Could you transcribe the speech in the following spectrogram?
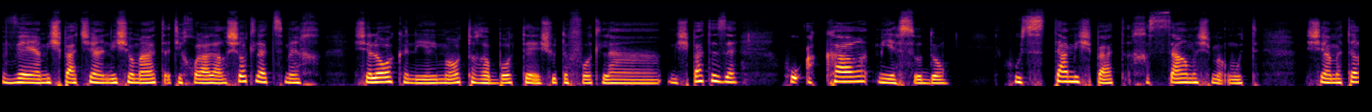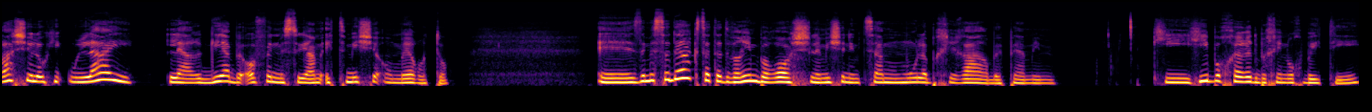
והמשפט שאני שומעת, את יכולה להרשות לעצמך, שלא רק אני, האמהות רבות אה, שותפות למשפט הזה, הוא עקר מיסודו. הוא סתם משפט חסר משמעות, שהמטרה שלו היא אולי להרגיע באופן מסוים את מי שאומר אותו. אה, זה מסדר קצת הדברים בראש למי שנמצא מול הבחירה הרבה פעמים. כי היא בוחרת בחינוך ביתי,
